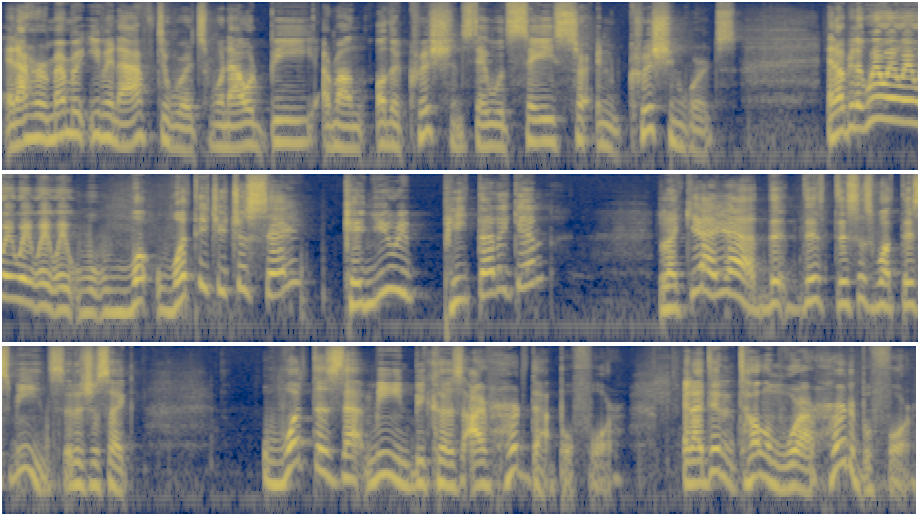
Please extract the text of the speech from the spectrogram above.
and I remember even afterwards, when I would be around other Christians, they would say certain Christian words. And I'll be like, wait, wait, wait, wait, wait, wait, wait. What what did you just say? Can you repeat that again? Like, yeah, yeah, th- this this is what this means. And it's just like, what does that mean? Because I've heard that before. And I didn't tell him where I heard it before.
